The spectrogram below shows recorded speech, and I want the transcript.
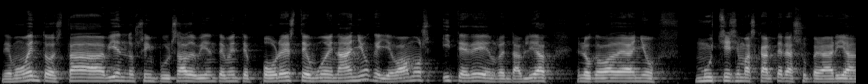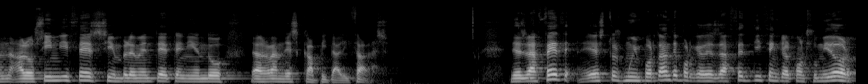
De momento está viéndose impulsado evidentemente por este buen año que llevamos. ITD en rentabilidad en lo que va de año muchísimas carteras superarían a los índices simplemente teniendo las grandes capitalizadas. Desde la Fed, esto es muy importante porque desde la Fed dicen que el consumidor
